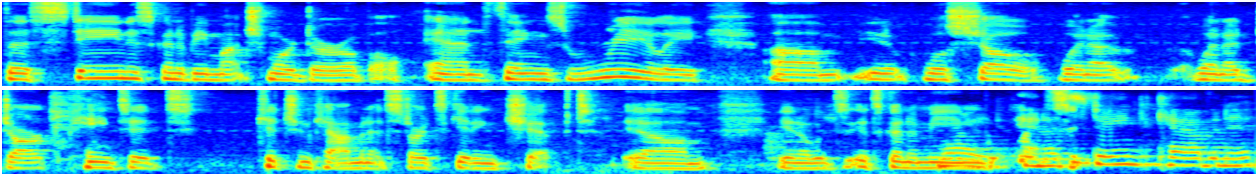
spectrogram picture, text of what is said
The stain is going to be much more durable, and things really um, you know, will show when a when a dark painted kitchen cabinet starts getting chipped. Um, you know, it's, it's going to mean. Right. And a stained cabinet,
